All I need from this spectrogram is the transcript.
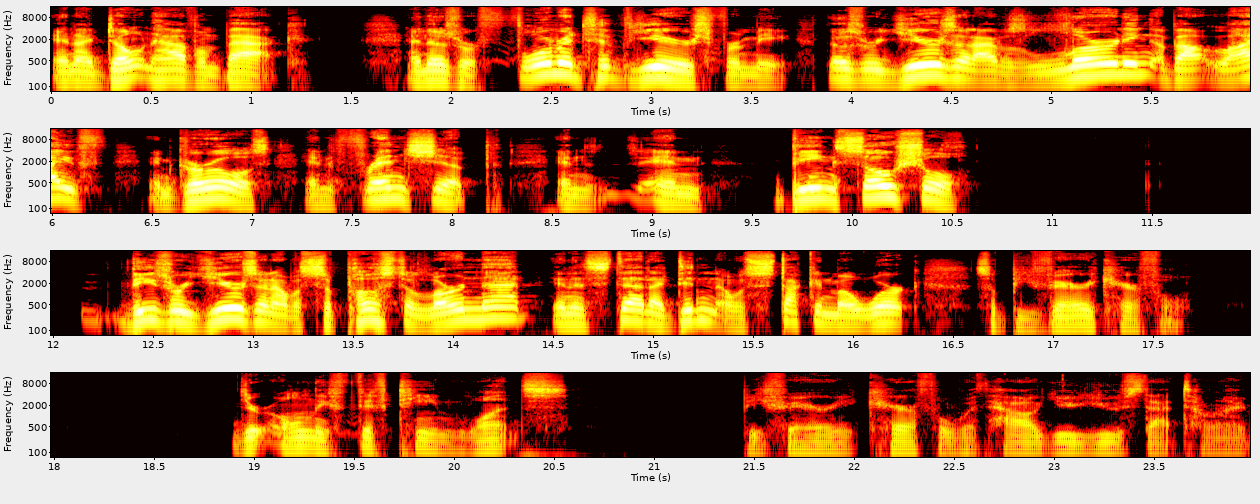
and I don't have them back. And those were formative years for me. Those were years that I was learning about life and girls and friendship and, and being social. These were years and I was supposed to learn that. And instead, I didn't. I was stuck in my work. So be very careful. You're only 15 once. Be very careful with how you use that time.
